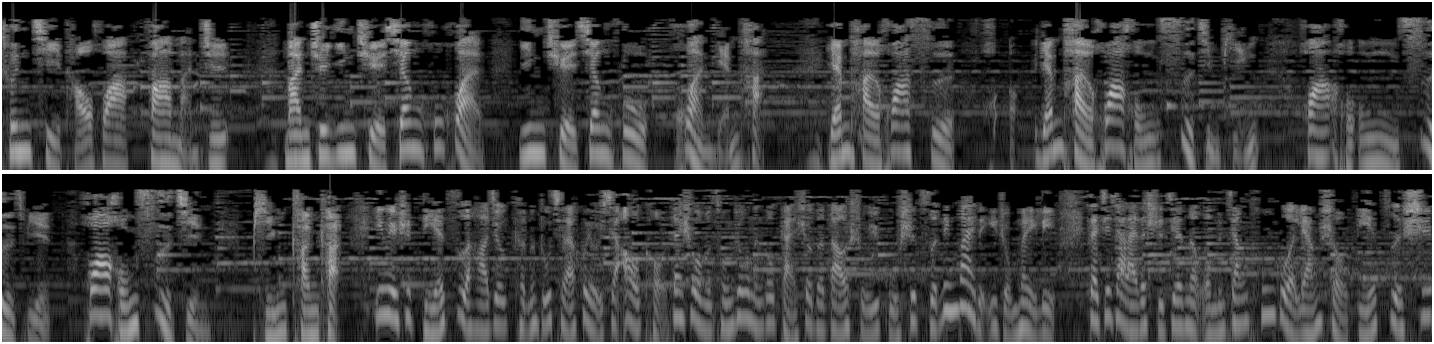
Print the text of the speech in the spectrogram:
春气桃花发满枝，满枝莺雀相呼唤，莺雀相呼唤研盼，研盼花似。研判花红似锦屏，花红似锦，花红似锦屏堪看。因为是叠字哈，就可能读起来会有一些拗口，但是我们从中能够感受得到属于古诗词另外的一种魅力。在接下来的时间呢，我们将通过两首叠字诗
